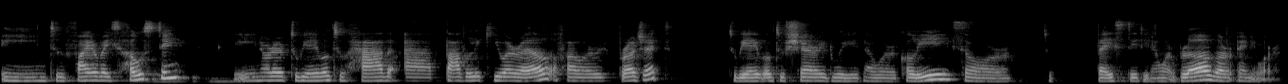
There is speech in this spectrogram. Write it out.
into Firebase hosting in order to be able to have a public URL of our project, to be able to share it with our colleagues or to paste it in our blog or anywhere.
